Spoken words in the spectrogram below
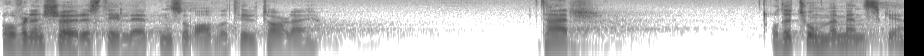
Over den skjøre stillheten som av og til tar deg der. Og det tomme mennesket,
